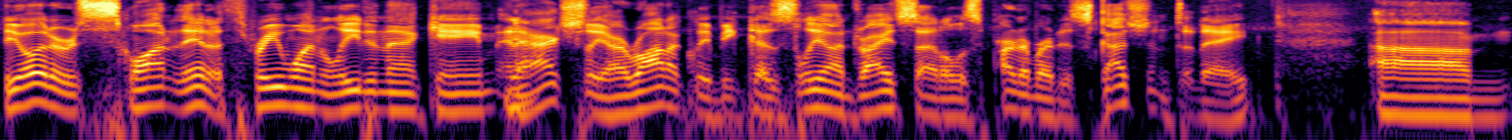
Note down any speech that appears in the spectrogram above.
the Oilers squandered. They had a three-one lead in that game, and Yeah. actually, ironically, because Leon Draisaitl was part of our discussion today. Um,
